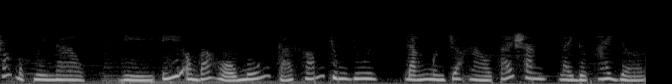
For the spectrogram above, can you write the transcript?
sót một người nào, vì ý ông bá hộ muốn cả xóm chung vui, đặng mừng cho Hào tái sanh lại được hai vợ.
